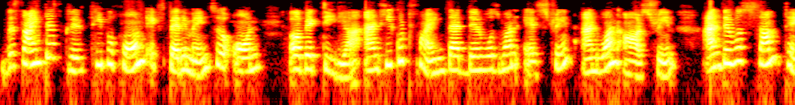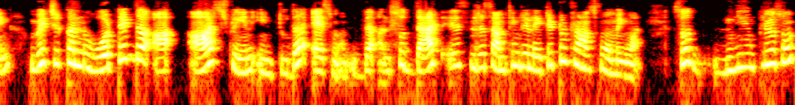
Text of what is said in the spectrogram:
the scientist Griff he performed experiments on a bacteria and he could find that there was one S strain and one R strain and there was something which converted the R, R strain into the S one. The, so that is something related to transforming one. So nucleosome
